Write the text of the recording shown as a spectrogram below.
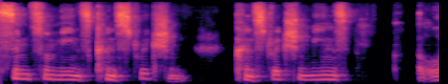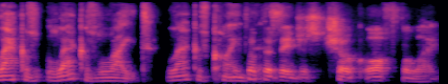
Tzimtzum means constriction. Constriction means lack of lack of light, lack of thought that they just choke off the light.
